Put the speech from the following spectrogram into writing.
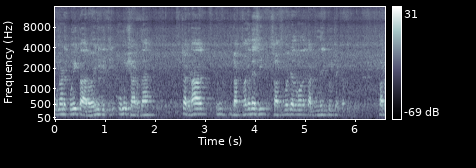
ਉਹਨਾਂ ਨੇ ਕੋਈ ਕਾਰਵਾਈ ਨਹੀਂ ਕੀਤੀ ਉਹਨੂੰ ਛੱਡਦਾ ਝਗੜਾ ਡੱਕ ਸਕਦੇ ਸੀ ਸੱਤ ਵਜੇ ਦੋਵਾਂ ਦਾ ਕਰ ਦਿੰਦੇ ਸੀ ਕੋਈ ਚੱਕਰ। ਨਹੀਂ ਪਰ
